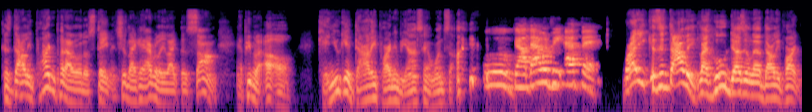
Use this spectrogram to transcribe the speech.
because Dolly Parton put out a little statement. She's like, "Hey, I really like this song," and people are like, "Uh oh." Can you get Dolly Parton and Beyonce on one song? oh God, that would be epic. Right, because it's Dolly. Like, who doesn't love Dolly Parton?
